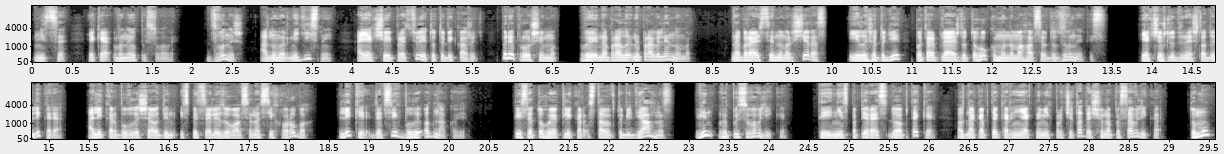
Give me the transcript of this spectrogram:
місце, яке вони описували. Дзвониш, а номер не дійсний, а якщо і працює, то тобі кажуть перепрошуємо, ви набрали неправильний номер. Набираєш цей номер ще раз, і лише тоді потрапляєш до того, кому намагався додзвонитись. Якщо ж людина йшла до лікаря, а лікар був лише один і спеціалізувався на всіх хворобах, ліки для всіх були однакові. Після того, як лікар ставив тобі діагноз, він виписував ліки. Ти ніс папірець до аптеки, однак аптекар ніяк не міг прочитати, що написав лікар, тому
